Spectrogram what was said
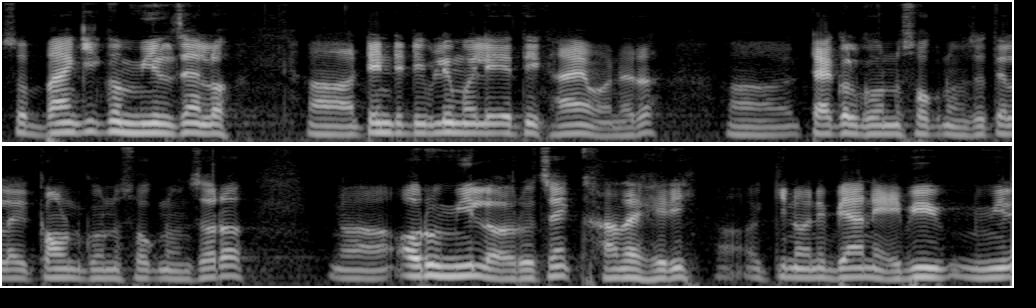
सो बाँकीको मिल चाहिँ ल टेन्टेटिभली मैले यति खाएँ भनेर ट्याकल गर्नु सक्नुहुन्छ त्यसलाई काउन्ट गर्नु सक्नुहुन्छ र अरू मिलहरू चाहिँ खाँदाखेरि किनभने बिहान हेभी मिल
